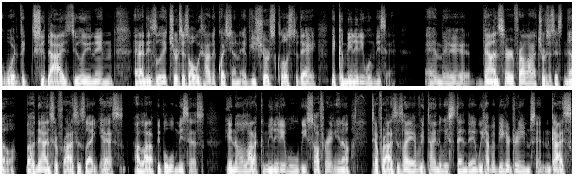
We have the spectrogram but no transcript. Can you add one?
what the Ciudad is doing and and I think the church has always had the question if your church closed today the community will miss it and the the answer for a lot of churches is no But the answer for us is like, yes, a lot of people will miss us. You know, a lot of community will be suffering, you know. So for us, it's like every time that we stand in, we have a bigger dreams and guys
